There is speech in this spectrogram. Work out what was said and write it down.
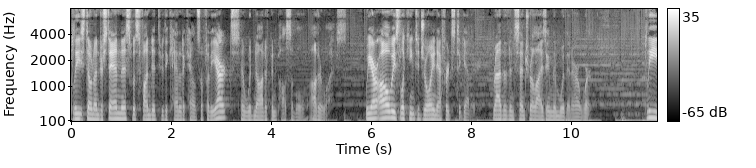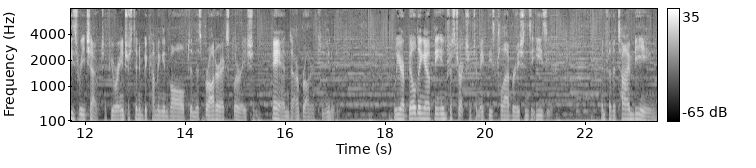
Please Don't Understand This was funded through the Canada Council for the Arts and would not have been possible otherwise. We are always looking to join efforts together, rather than centralizing them within our work. Please reach out if you are interested in becoming involved in this broader exploration and our broader community. We are building out the infrastructure to make these collaborations easier, and for the time being,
